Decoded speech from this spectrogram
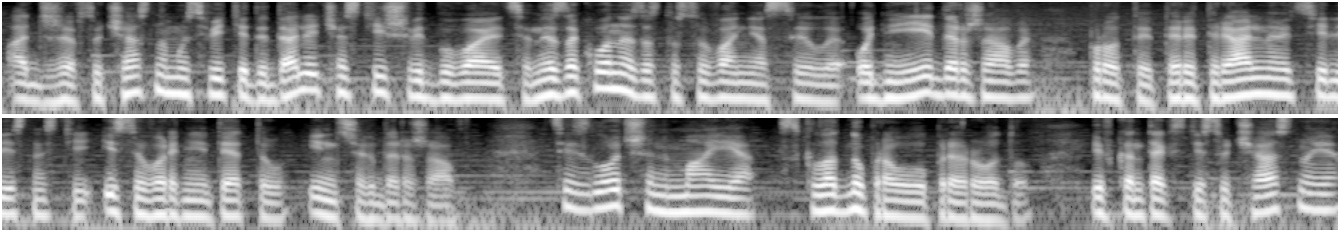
Адже в сучасному світі дедалі частіше відбувається незаконне застосування сили однієї держави проти територіальної цілісності і суверенітету інших держав. Цей злочин має складну правову природу, і в контексті сучасної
